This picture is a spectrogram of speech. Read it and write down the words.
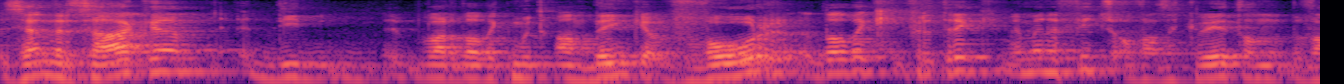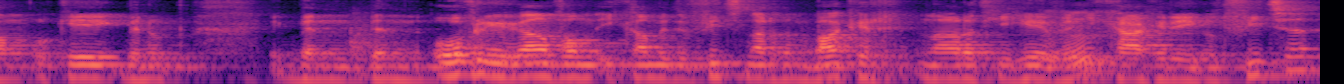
zijn er zaken die, waar dat ik moet aan denken voordat ik vertrek met mijn fiets? Of als ik weet dan van oké, ik ben, op, ik ben, ben overgegaan van ik ga met de fiets naar de bakker, naar het gegeven, mhm. ik ga geregeld fietsen.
